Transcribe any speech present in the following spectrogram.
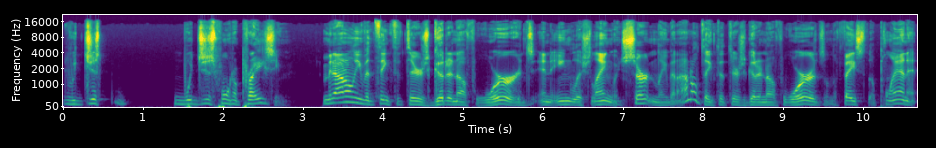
we just we just want to praise Him. I mean, I don't even think that there's good enough words in English language, certainly, but I don't think that there's good enough words on the face of the planet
